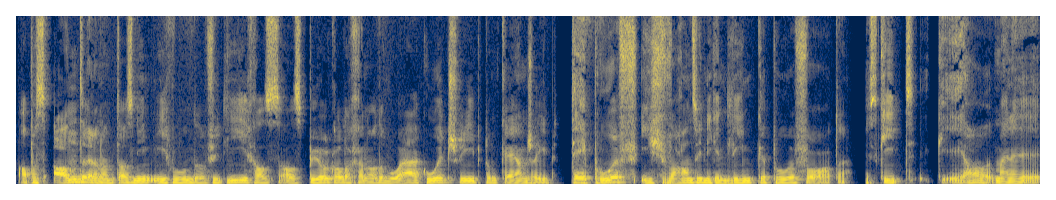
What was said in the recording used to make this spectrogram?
Aber das andere, und das nimmt mich wunder für dich als, als Bürgerlichen, oder? Wo auch gut schreibt und gern schreibt. Der Beruf ist wahnsinnig ein linker Beruf geworden. Es gibt, ja, ich meine,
